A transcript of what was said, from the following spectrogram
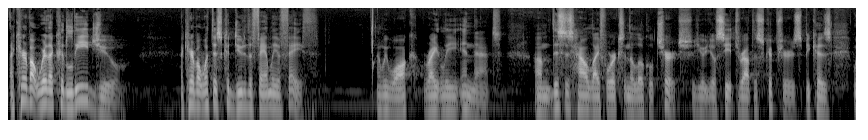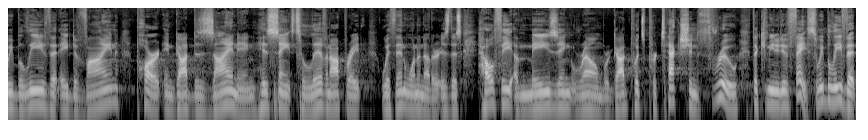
I care about where that could lead you. I care about what this could do to the family of faith. And we walk rightly in that. Um, this is how life works in the local church. You, will see it throughout the scriptures because we believe that a divine part in God designing his saints to live and operate within one another is this healthy, amazing realm where God puts protection through the community of faith. So we believe that,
